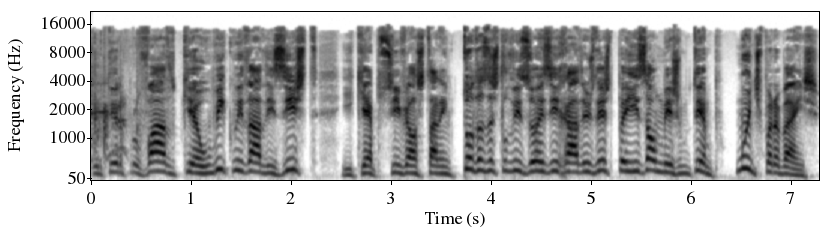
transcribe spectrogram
Por ter provado que a ubiquidade existe e que é possível estar em todas as televisões e rádios deste país ao mesmo tempo. Muitos parabéns!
